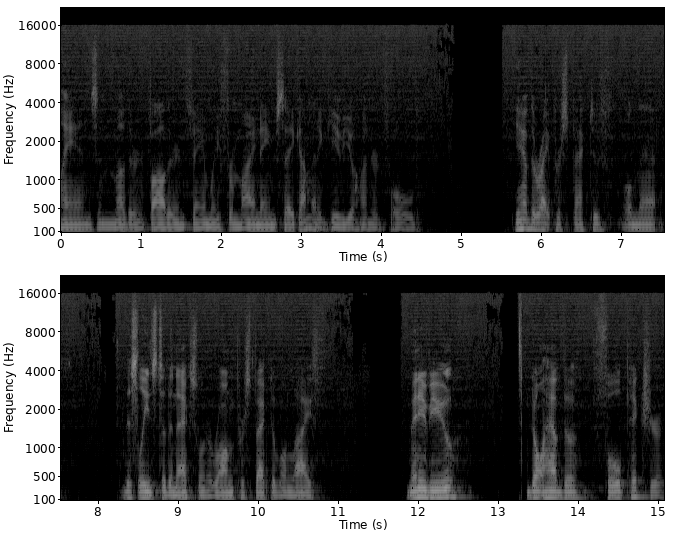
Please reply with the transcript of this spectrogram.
lands and mother and father and family for my name's sake, I'm going to give you a hundredfold. You have the right perspective on that? This leads to the next one a wrong perspective on life. Many of you don't have the full picture,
